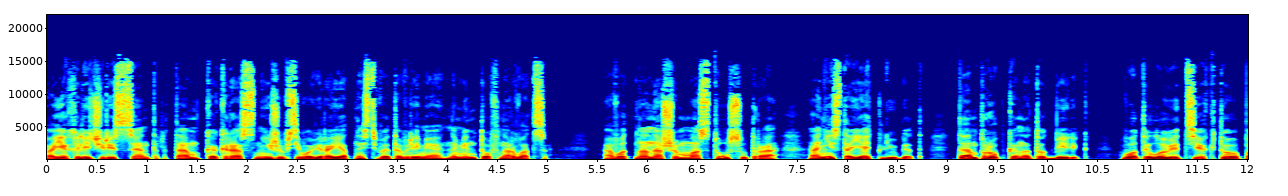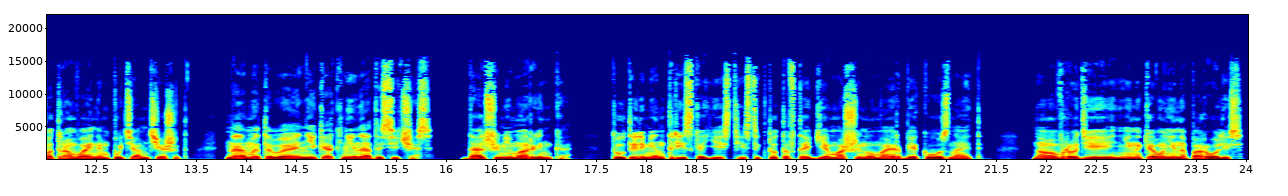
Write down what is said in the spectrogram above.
Поехали через центр, там как раз ниже всего вероятность в это время на ментов нарваться. А вот на нашем мосту с утра они стоять любят. Там пробка на тот берег. Вот и ловят тех, кто по трамвайным путям чешет. Нам этого никак не надо сейчас. Дальше мимо рынка. Тут элемент риска есть, если кто-то в тайге машину Майербека узнает. Но вроде ни на кого не напоролись.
